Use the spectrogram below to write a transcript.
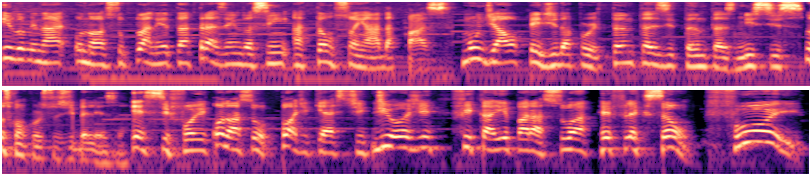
iluminar o nosso planeta, trazendo assim a tão sonhada paz mundial pedida por tantas e tantas misses nos concursos de beleza. Esse foi o nosso podcast de hoje. Fica aí para a sua reflexão. Fui!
